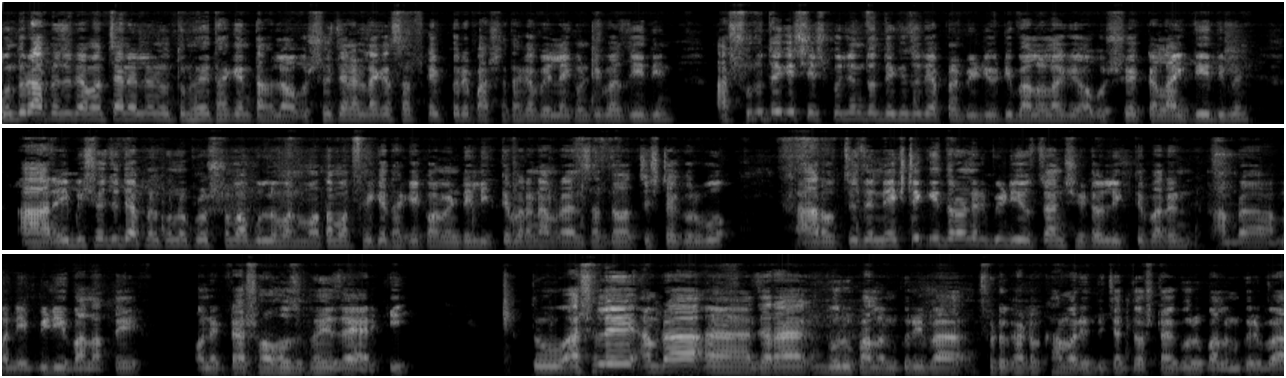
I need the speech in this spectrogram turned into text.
বন্ধুরা, আপনি যদি আমার চ্যানেলে নতুন হয়ে থাকেন, তাহলে অবশ্যই চ্যানেলটাকে সাবস্ক্রাইব করে পাশে থাকা বেল আইকনটি বাজিয়ে দিন। আর শুরু থেকে শেষ পর্যন্ত দেখে যদি আপনার ভিডিওটি ভালো লাগে, অবশ্যই একটা লাইক দিয়ে দিবেন। আর এই বিষয়ে যদি আপনার কোনো প্রশ্ন বা মূল্যবান মতামত থেকে থাকে, কমেন্টে লিখতে পারেন, আমরা অ্যান্সার দেওয়ার চেষ্টা করব। আর হচ্ছে যে নেক্সটে কি ধরনের ভিডিও চান, সেটাও লিখতে পারেন। আমরা মানে ভিডিও বানাতে অনেকটা সহজ হয়ে যায় আর কি। তো আসলে আমরা যারা গরু পালন করি বা ছোটখাটো খামারি দুই চার দশটা গরু পালন করি বা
